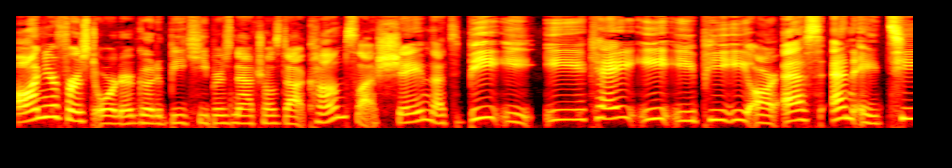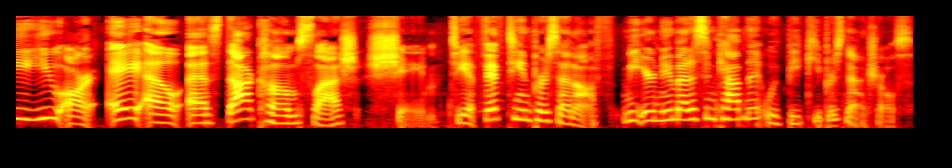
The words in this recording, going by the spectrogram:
on your first order, go to beekeepersnaturals.com slash shame. That's B-E-E-K-E-E-P-E-R-S-N-A-T-U-R-A-L-S dot com slash shame to get 15% off. Meet your new medicine cabinet with Beekeepers Naturals.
